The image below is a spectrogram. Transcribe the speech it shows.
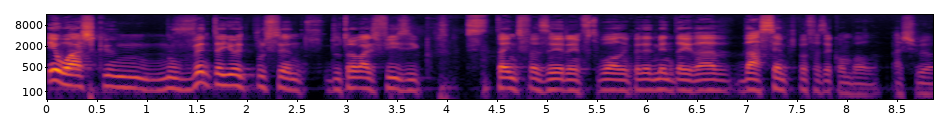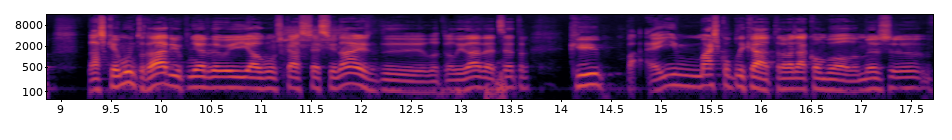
Eu acho que 98% do trabalho físico se tem de fazer em futebol, independentemente da idade, dá sempre para fazer com bola, acho eu. Acho que é muito raro e o Pinheiro deu aí alguns casos excepcionais de lateralidade, etc. Que pá, é aí mais complicado trabalhar com bola, mas uh,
